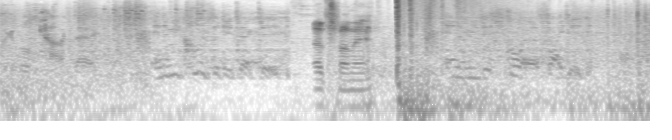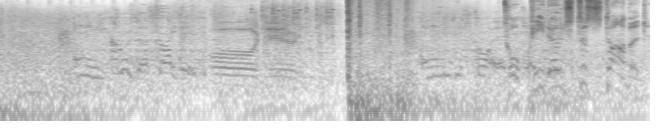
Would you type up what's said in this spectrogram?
Like a little cockbag. Enemy cruiser detected. That's funny. Enemy destroyer sighted. Enemy cruiser sighted. Oh, dude. Enemy destroyer Torpedoes to starboard.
